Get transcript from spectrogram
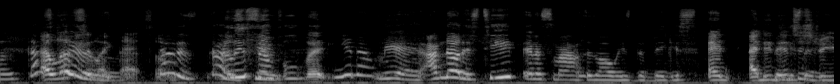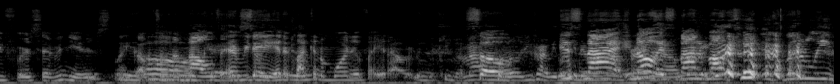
like, I love cute. shit like that. So, That is that really is simple, but you know. Yeah, I've noticed teeth and a smile is always the biggest. And I did dentistry for seven years. Like Yeah. I was in Oh, the mouth okay. every So eight o'clock in the morning for eight hours. Keep my mouth So, probably It's not mouth right no, now, it's not about teeth. It's literally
